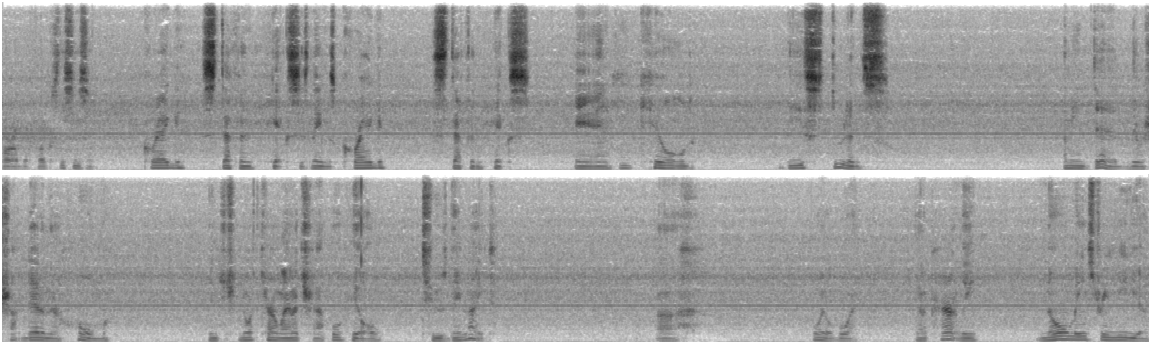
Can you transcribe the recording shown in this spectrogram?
horrible, folks. This is Craig Stephen Hicks. His name is Craig Stephen Hicks, and he killed these students. I mean, dead. They were shot dead in their home in North Carolina, Chapel Hill, Tuesday night. Uh, boy, oh boy. And apparently, no mainstream media,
